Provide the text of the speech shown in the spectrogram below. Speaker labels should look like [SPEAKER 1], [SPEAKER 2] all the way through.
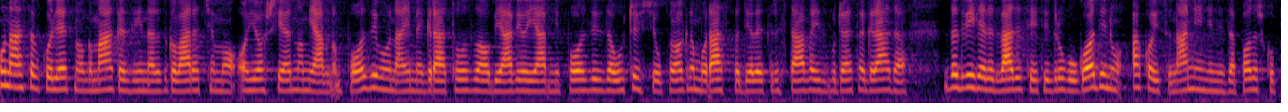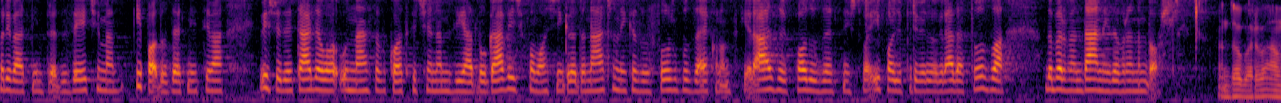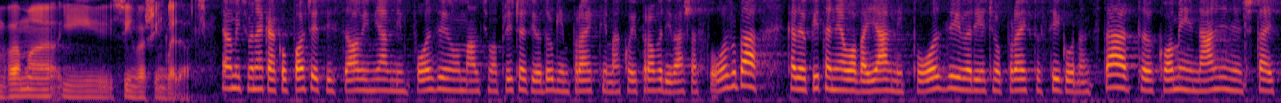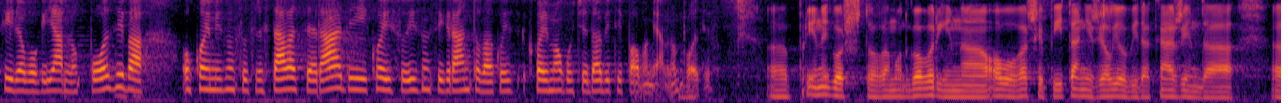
[SPEAKER 1] U nastavku ljetnog magazina razgovarat ćemo o još jednom javnom pozivu. Naime, grad Tuzla objavio javni poziv za učešće u programu raspodjele sredstava iz budžeta grada za 2022. godinu, a koji su namjenjeni za podršku privatnim preduzećima i poduzetnicima. Više detalja u nastavku otkriće nam Zijad Lugavić, pomoćnik gradonačelnika za službu za ekonomski razvoj, poduzetništvo i poljoprivredu grada Tuzla. Dobar vam dan i dobro nam došli.
[SPEAKER 2] Dobar vam, vama i svim vašim gledalcima.
[SPEAKER 1] Evo mi ćemo nekako početi sa ovim javnim pozivom, ali ćemo pričati o drugim projektima koji provodi vaša služba. Kada je u pitanju ovaj javni poziv, riječ je o projektu Siguran start, kome je namljenjen šta je cilj ovog javnog poziva, o kojem iznosu sredstava se radi i koji su iznosi grantova koji moguće dobiti po ovom javnom pozivu.
[SPEAKER 2] Prije nego što vam odgovorim na ovo vaše pitanje, želio bih da kažem da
